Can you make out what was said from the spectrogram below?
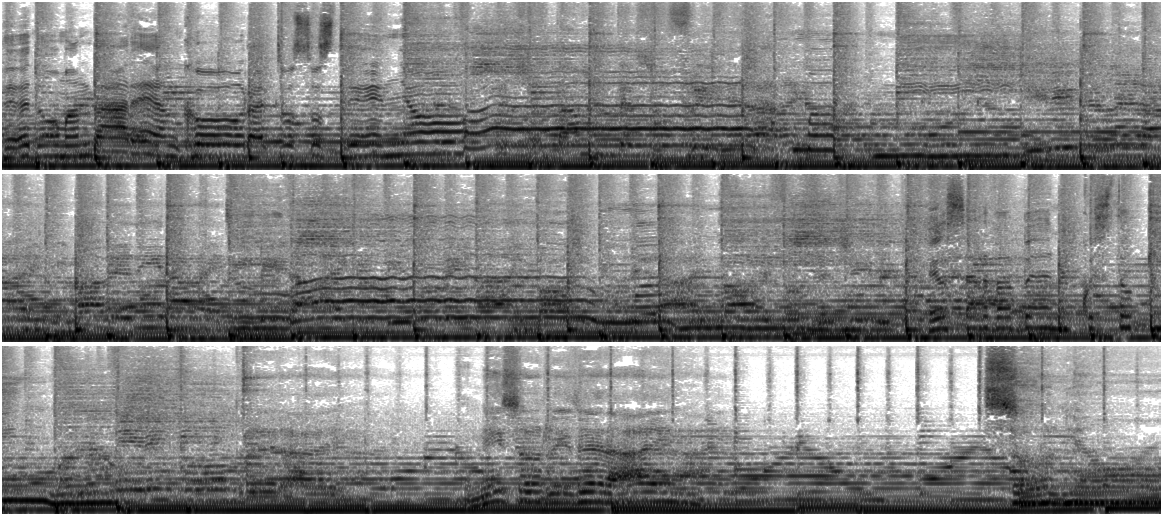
e domandare ancora il tuo sostegno. Sorriderai. Sognone.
